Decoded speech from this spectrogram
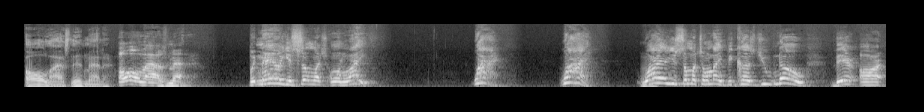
all lives didn't matter. all lives matter. But now you're so much on life. Why? Why? Why mm. are you so much on life? Because you know there are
